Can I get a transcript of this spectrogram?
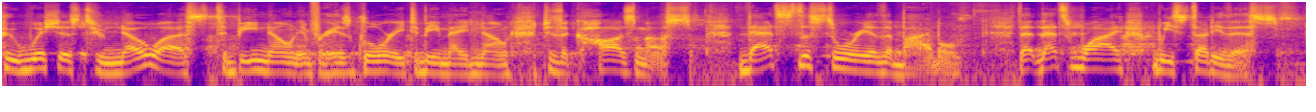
who wishes to know us, to be known, and for His glory to be made known to the cosmos. That's the story of the Bible. That, that's why we study this.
